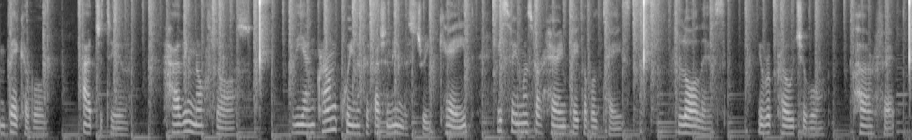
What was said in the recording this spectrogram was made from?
Impeccable. Adjective. Having no flaws. The uncrowned queen of the fashion industry, Kate, is famous for her impeccable taste. Flawless. Irreproachable. Perfect.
